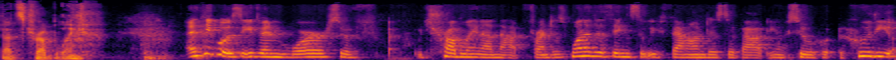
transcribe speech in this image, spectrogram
that's troubling. I think what was even more sort of troubling on that front is one of the things that we found is about you know so who the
